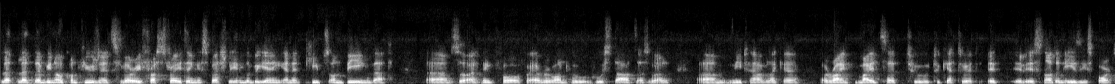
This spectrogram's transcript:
let, let there be no confusion. It's very frustrating, especially in the beginning, and it keeps on being that. Um, so I think for, for everyone who, who starts as well, um, need to have like a, a right mindset to to get to it. It it is not an easy sport.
